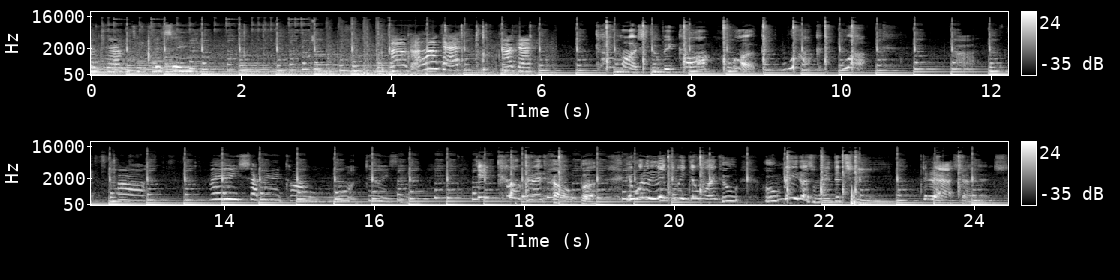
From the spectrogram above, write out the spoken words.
Okay, I'm deep fixing. Okay, okay, okay. Come on, stupid car. Look, look, look. Uh, maybe something in car won't do anything. And help. It was literally the one who who made us win the team. The last sentence.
